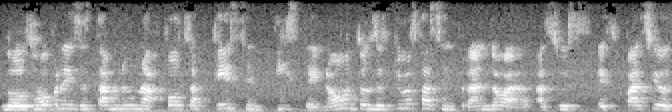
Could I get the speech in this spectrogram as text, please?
los jóvenes estaban en una fosa, ¿qué sentiste, no? Entonces tú estás entrando a, sus espacios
